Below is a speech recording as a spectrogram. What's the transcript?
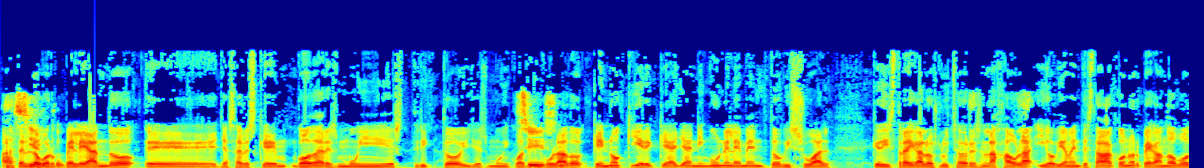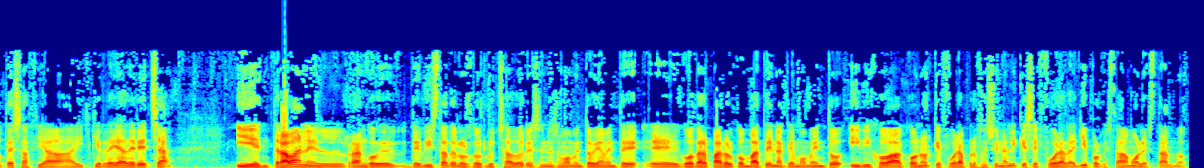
Ah, Artem cierto. Lobor peleando, eh, ya sabes que Goddard es muy estricto y es muy cuadriculado, que no quiere que haya ningún elemento visual que distraiga a los luchadores en la jaula y obviamente estaba Conor pegando botes hacia izquierda y a derecha y entraba en el rango de, vista de los dos luchadores. En ese momento, obviamente, eh, Goddard paró el combate en aquel momento y dijo a Conor que fuera profesional y que se fuera de allí porque estaba molestando.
